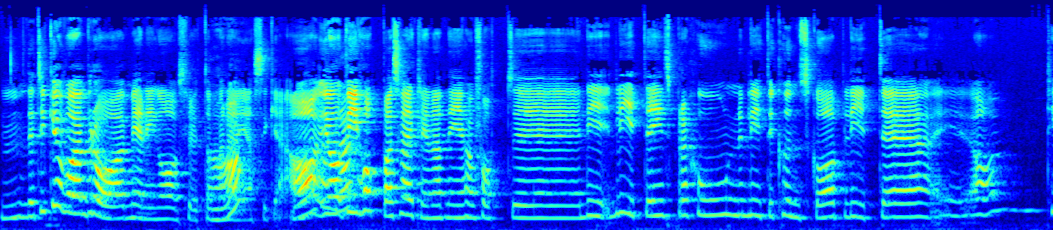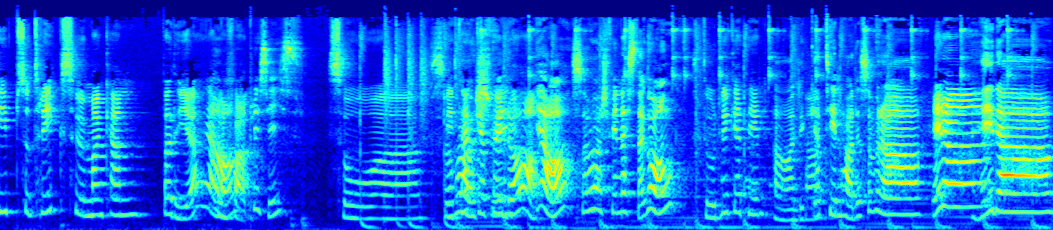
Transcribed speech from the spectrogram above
Mm, det tycker jag var en bra mening att avsluta med Ja. där Jessica. Ja, Ja, vi hoppas verkligen att ni har fått eh, li, lite inspiration, lite kunskap, lite eh, ja, tips och tricks hur man kan börja i alla Ja, fall. precis. Så, Så vi tackar för vi- idag. Ja, så hörs vi nästa gång. Stort lycka till! Ja, lycka Ja. till. Ha det så bra. Hejdå! Hej då!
